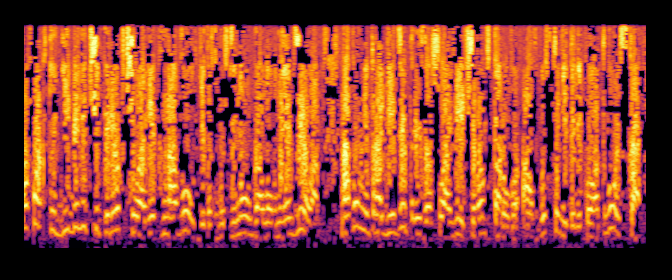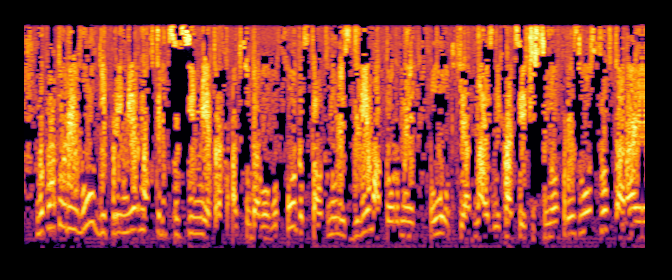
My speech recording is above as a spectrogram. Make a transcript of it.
По факту гибели четырех человек на Волге возбуждено уголовное дело. Напомню, трагедия произошла вечером 2 августа недалеко от Войска. В акватории Волги примерно в 30 метрах от судового входа столкнулись две моторные лодки. Одна из них отечественного производства, вторая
